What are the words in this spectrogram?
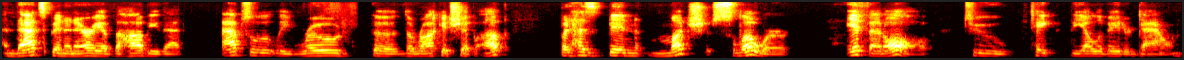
and that's been an area of the hobby that absolutely rode the the rocket ship up, but has been much slower, if at all, to take the elevator down.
